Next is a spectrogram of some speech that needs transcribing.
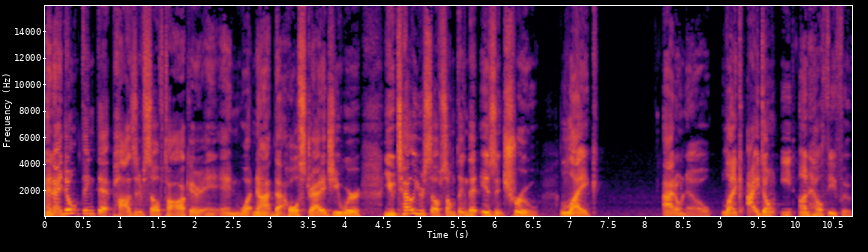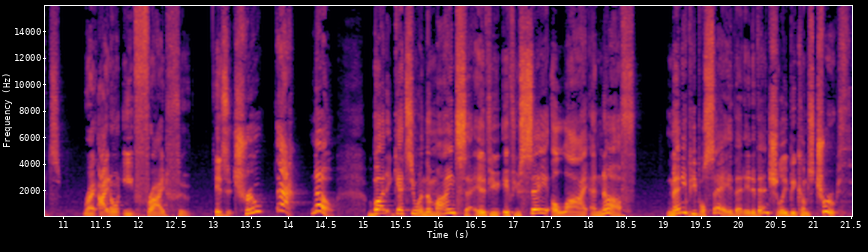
and I don't think that positive self talk and, and whatnot, that whole strategy where you tell yourself something that isn't true, like, I don't know, like I don't eat unhealthy foods, right? I don't eat fried food. Is it true? Ah, no. But it gets you in the mindset. If you if you say a lie enough, many people say that it eventually becomes truth.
